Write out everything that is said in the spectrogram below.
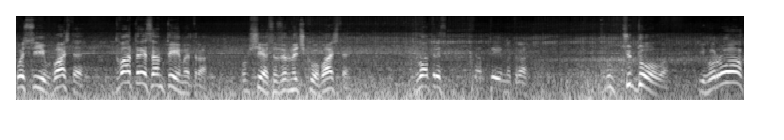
посів, бачите? 2-3 сантиметра. Взагалі, все зерничко, бачите? 2-3 сантиметра. Ну, чудово. І горох.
